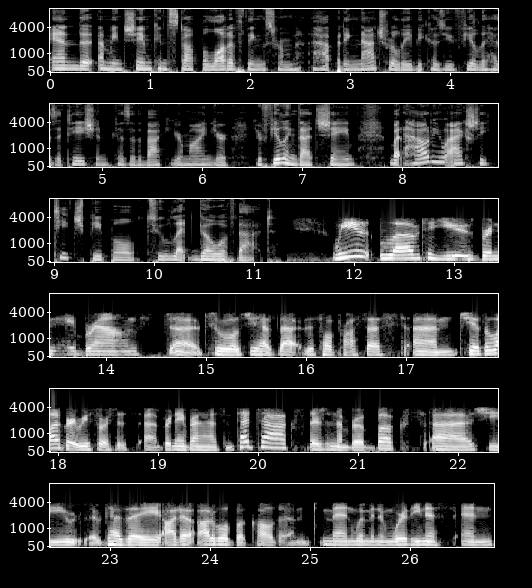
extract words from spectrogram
And uh, I mean, shame can stop a lot of things from happening naturally because you feel the hesitation because of the back of your mind. You're you're feeling that shame. But how do you actually teach people to let go of that? We love to use Brene Brown's uh, tools. She has that this whole process. Um, she has a lot of great resources. Uh, Brene Brown has some TED talks. There's a number of books. Uh, she has a audio, audible book called um, Men, Women, and Worthiness. And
